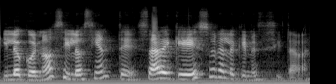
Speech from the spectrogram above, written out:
y lo conoce y lo siente, sabe que eso era lo que necesitaba.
